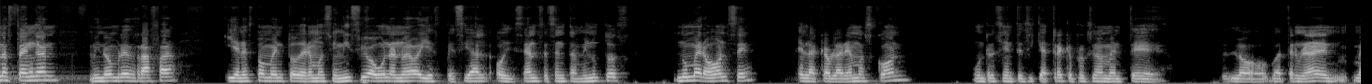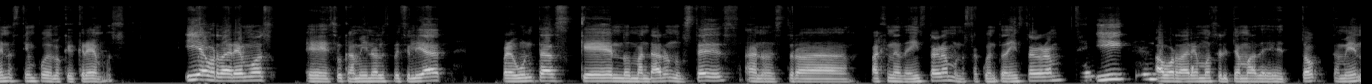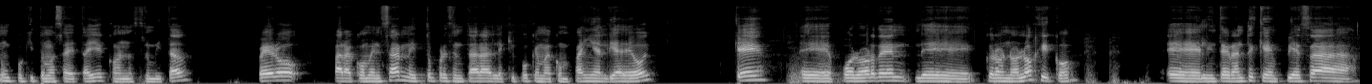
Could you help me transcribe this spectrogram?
buenas tengan, mi nombre es Rafa y en este momento daremos inicio a una nueva y especial Odisea en 60 minutos, número 11, en la que hablaremos con un residente psiquiatra que próximamente lo va a terminar en menos tiempo de lo que creemos. Y abordaremos eh, su camino a la especialidad, preguntas que nos mandaron ustedes a nuestra página de Instagram, a nuestra cuenta de Instagram, y abordaremos el tema de TOC también un poquito más a detalle con nuestro invitado. Pero para comenzar, necesito presentar al equipo que me acompaña el día de hoy, que eh, por orden de cronológico, eh, el integrante que empieza,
